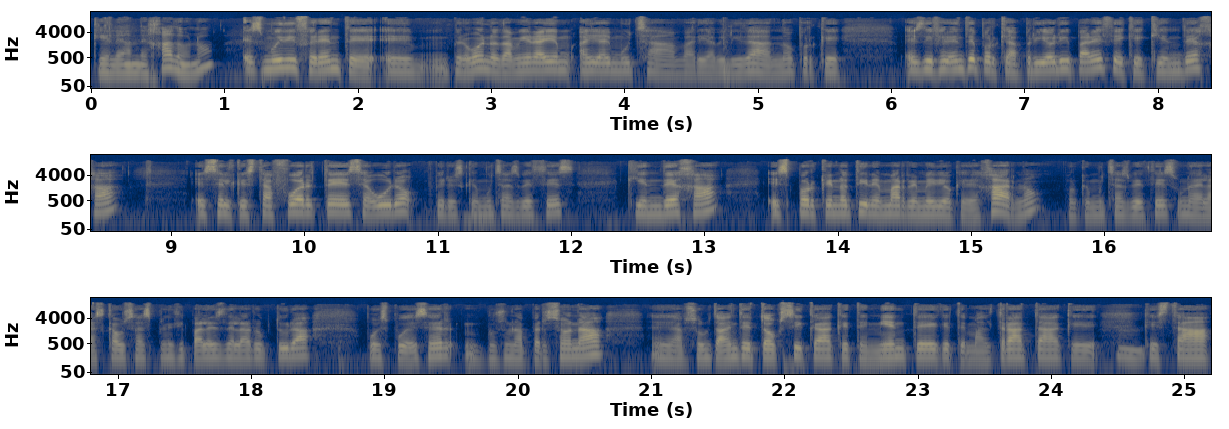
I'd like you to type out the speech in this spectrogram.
que le han dejado, ¿no? Es muy diferente, eh, pero bueno, también hay, hay, hay, mucha variabilidad, ¿no? Porque es diferente porque a priori parece que quien deja es el que está fuerte, seguro, pero es que muchas veces quien deja es porque no tiene más remedio que dejar, ¿no? Porque muchas veces una de las causas principales de la ruptura pues puede ser pues una persona eh, absolutamente tóxica que te miente, que te maltrata, que, mm. que, está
